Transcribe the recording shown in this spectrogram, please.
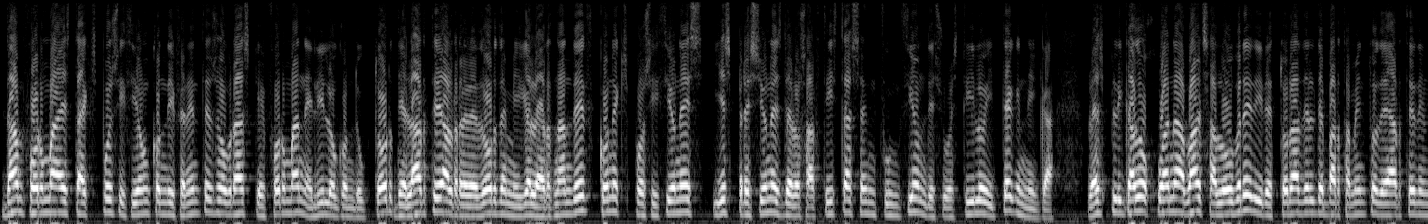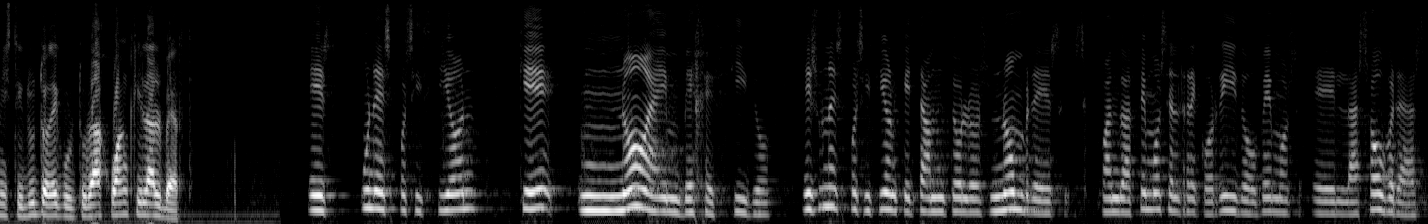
dan forma a esta exposición con diferentes obras que forman el hilo conductor del arte alrededor de Miguel Hernández, con exposiciones y expresiones de los artistas en función de su estilo y técnica. Lo ha explicado Juana Balsalobre, directora del Departamento de Arte del Instituto de Cultura Juan Gil Albert. Es una exposición que no ha envejecido, es una exposición que tanto los nombres, cuando hacemos el recorrido, vemos eh, las obras,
